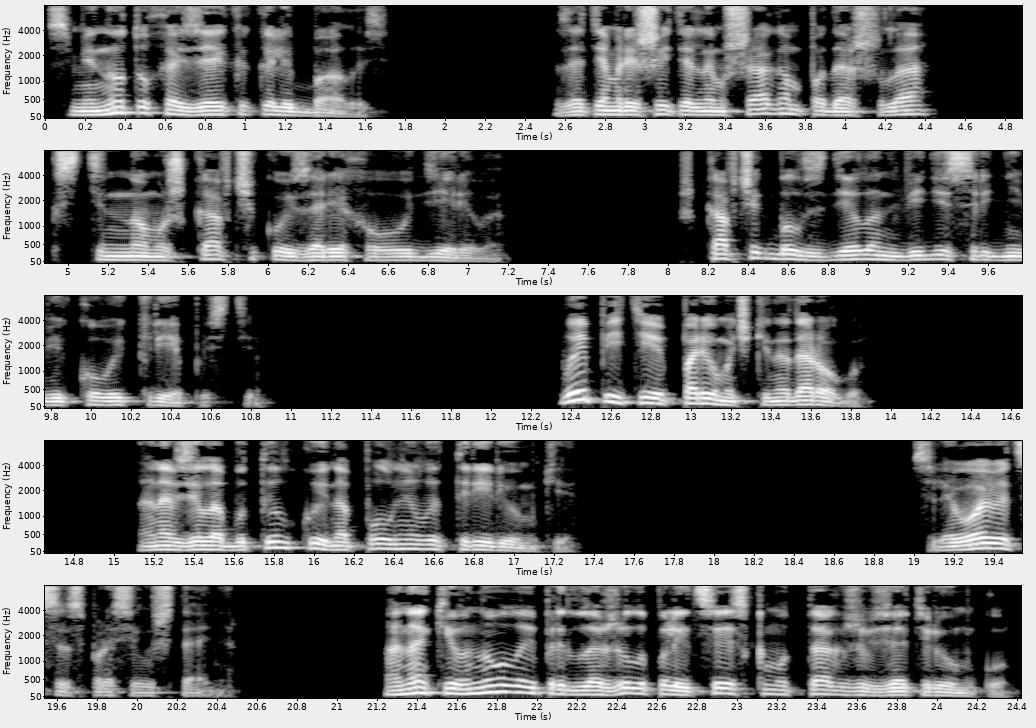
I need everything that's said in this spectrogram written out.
С минуту хозяйка колебалась. Затем решительным шагом подошла к стенному шкафчику из орехового дерева. Шкафчик был сделан в виде средневековой крепости. «Выпейте по рюмочке на дорогу». Она взяла бутылку и наполнила три рюмки. «Сливовица?» — спросил Штайнер. Она кивнула и предложила полицейскому также взять рюмку.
